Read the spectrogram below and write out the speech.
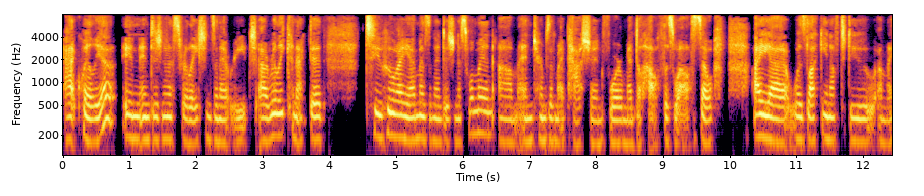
at Qualia in Indigenous relations and outreach, uh, really connected to who I am as an Indigenous woman um, in terms of my passion for mental health as well. So I uh, was lucky enough to do uh, my,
